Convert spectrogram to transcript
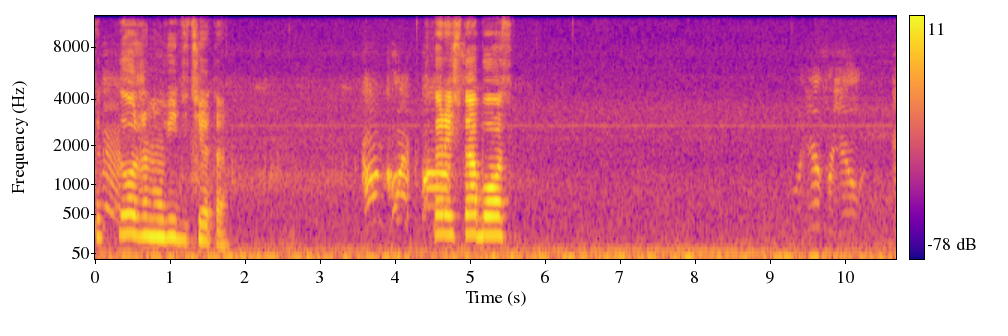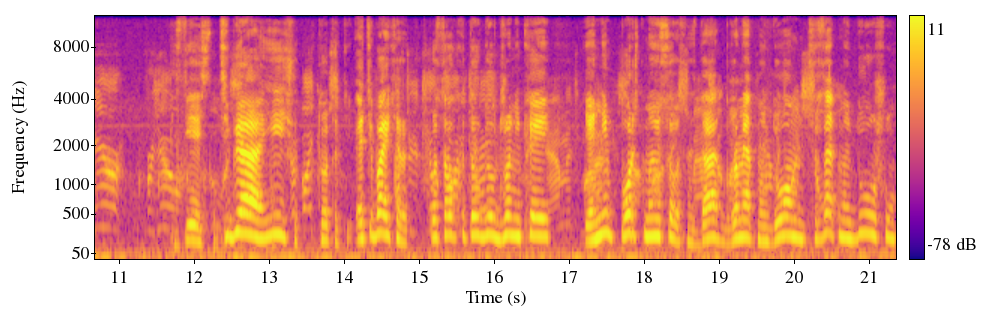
Ты должен увидеть это. Скорее сюда, босс. Здесь тебя ищут. Кто такие? Эти байкеры. После того, как ты убил Джонни Кей, и они портят мою собственность, да? Громят мой дом, терзают мою душу.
